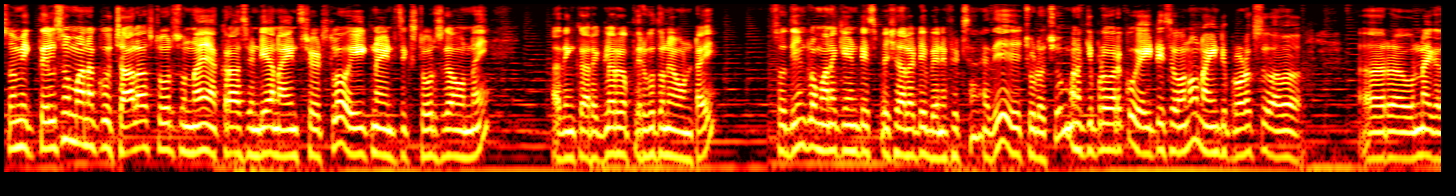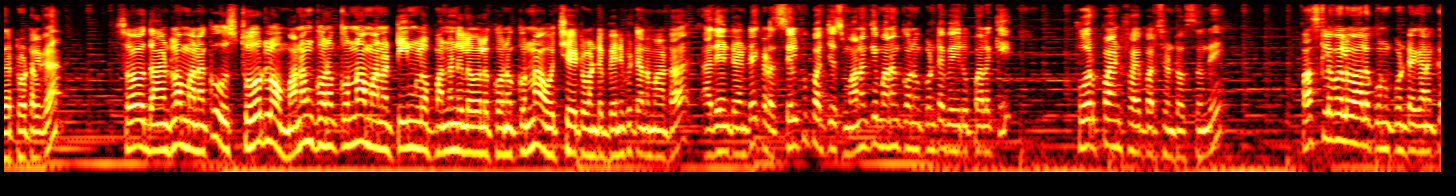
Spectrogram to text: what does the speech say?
సో మీకు తెలుసు మనకు చాలా స్టోర్స్ ఉన్నాయి అక్రాస్ ఇండియా నైన్ స్టేట్స్లో ఎయిట్ నైన్ సిక్స్ స్టోర్స్గా ఉన్నాయి. అది ఇంకా రెగ్యులర్గా పెరుగుతూనే ఉంటాయి. సో దీంట్లో మనకేంటి స్పెషాలిటీ బెనిఫిట్స్ అనేది చూడొచ్చు. మనకి ఇప్పటి వరకు ఎయిటీ సెవెన్ నైంటీ ప్రోడక్ట్స్ ఉన్నాయి కదా టోటల్గా సో దాంట్లో మనకు స్టోర్లో మనం కొనుక్కున్న మన టీంలో పన్నెండు లెవెల్ కొనుక్కున్న వచ్చేటువంటి బెనిఫిట్ అనమాట అదేంటంటే ఇక్కడ సెల్ఫ్ పర్చేస్ మనకి మనం కొనుక్కుంటే వెయ్యి రూపాయలకి ఫోర్ పాయింట్ ఫైవ్ పర్సెంట్ వస్తుంది. ఫస్ట్ లెవెల్ వాళ్ళు కొనుక్కుంటే కనుక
